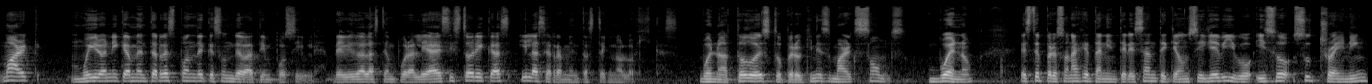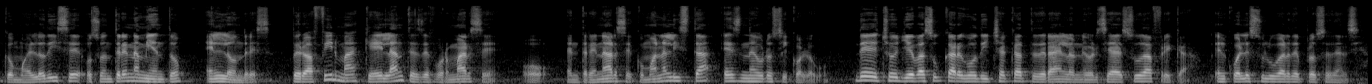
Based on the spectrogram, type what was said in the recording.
Mark muy irónicamente responde que es un debate imposible, debido a las temporalidades históricas y las herramientas tecnológicas. Bueno, a todo esto, pero ¿quién es Mark Solms? Bueno, este personaje tan interesante que aún sigue vivo hizo su training, como él lo dice, o su entrenamiento en Londres, pero afirma que él antes de formarse o entrenarse como analista es neuropsicólogo. De hecho, lleva a su cargo dicha cátedra en la Universidad de Sudáfrica, el cual es su lugar de procedencia.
